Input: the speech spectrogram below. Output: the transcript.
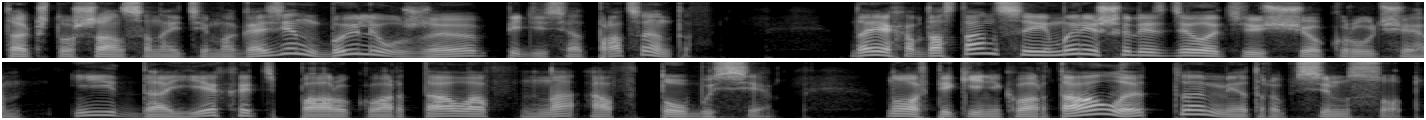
Так что шансы найти магазин были уже 50%. Доехав до станции, мы решили сделать еще круче и доехать пару кварталов на автобусе. Ну а в Пекине квартал это метров 700.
